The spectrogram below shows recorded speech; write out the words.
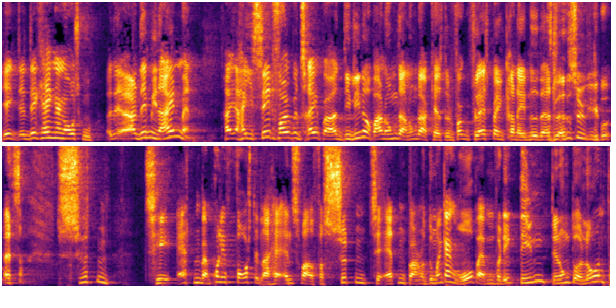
Jeg, det, det kan jeg ikke engang overskue. Og det, og det er min egen mand. Har, har I set folk med tre børn? De ligner jo bare nogen, der er nogen, der har kastet en fucking flashbang-granat ned i deres ladcykel. Jo. Altså, 17 til 18 børn. Prøv lige at forestille dig at have ansvaret for 17 til 18 børn, og du må ikke engang råbe af dem, for det er ikke dine. Det er nogen, du har lånt.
